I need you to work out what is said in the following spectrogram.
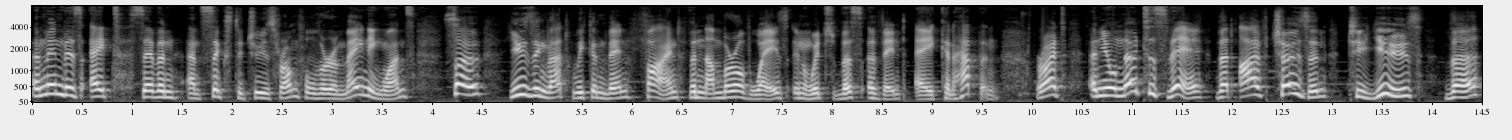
And then there's eight, seven, and six to choose from for the remaining ones. So using that, we can then find the number of ways in which this event A can happen, right? And you'll notice there that I've chosen to use the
